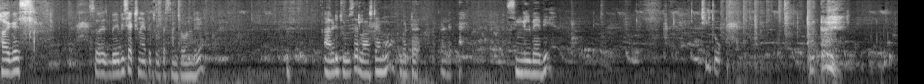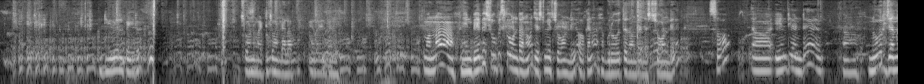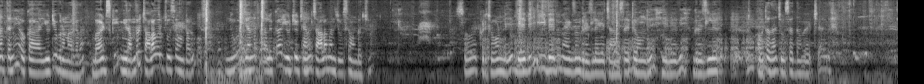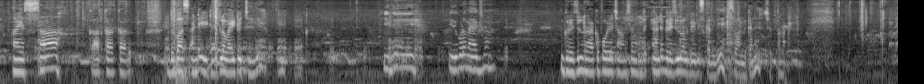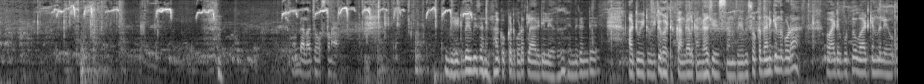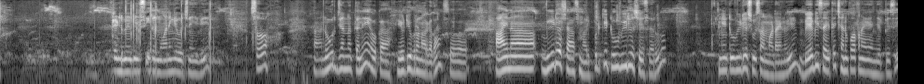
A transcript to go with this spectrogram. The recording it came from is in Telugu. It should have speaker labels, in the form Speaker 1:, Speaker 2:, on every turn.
Speaker 1: Hi guys so baby section అయితే చూపిస్తాను చూడండి. ఆల్రెడీ చూసారు last time but single baby two dual పేరు చూడండి మట్టి చూడండి ఎలా ఎలా అయిపోయింది. మొన్న నేను బేబీస్ చూపిస్తూ ఉంటాను జస్ట్ మీరు చూడండి ఓకేనా? గ్రోత్ అదంతా జస్ట్ చూడండి. సో ఏంటి అంటే నూర్ జన్నత్ అని ఒక యూట్యూబర్ ఉన్నారు కదా బర్డ్స్కి మీరు అందరూ చాలా వరకు చూసే ఉంటారు. నూర్ జన్నత్ తాలూకా యూట్యూబ్ ఛానల్ చాలా మంది చూసే ఉండొచ్చు. సో ఇక్కడ చూడండి బేబీ ఈ బేబీ మ్యాక్సిమం గ్రెజిల్ అయ్యే ఛాన్స్ అయితే ఉంది. ఈ బేబీ గ్రెజిల్ అవుతుందా? చూసేద్దాం వెయిట్ చేయాలి. ఎస్సా కాదు కాదు కాదు. దుబాస్ అంటే ఈ టైప్లో వైట్ వచ్చింది. ఇది ఇది కూడా మ్యాక్సిమం గ్రెజిల్ రాకపోయే ఛాన్సే ఉంది. అంటే గ్రెజిల్ వాళ్ళ బేబీస్ కలిగి సో అందుకని చెప్తున్నా. చూడండి అలా చూస్తున్నా బేట్ బేబీస్ అని నాకు ఒక్కటి కూడా క్లారిటీ లేదు. ఎందుకంటే అటు ఇటు ఇటు అటు కంగాలు కంగాలు చేస్తాను బేబీస్ ఒక్కదాని కింద కూడా వాటికి పుట్టిన వాటి కింద లేవు. రెండు బేబీస్ ఈరోజు మార్నింగే వచ్చినాయి ఇవి. సో నూర్ జన్నత్ అని ఒక యూట్యూబర్ ఉన్నారు కదా. సో ఆయన వీడియోస్ చేస్తున్నారు. ఇప్పటికీ టూ వీడియోస్ చేశారు. నేను టూ వీడియోస్ చూసాను అనమాట ఆయనవి. బేబీస్ అయితే చనిపోతున్నాయి అని చెప్పేసి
